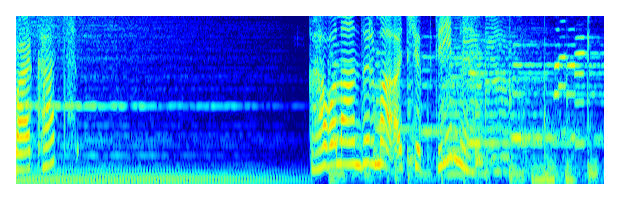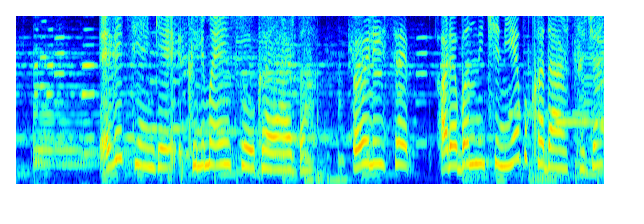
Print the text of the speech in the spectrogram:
Barkat. Havalandırma açık değil mi? Evet yenge, klima en soğuk ayarda. Öyleyse arabanın içi niye bu kadar sıcak?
